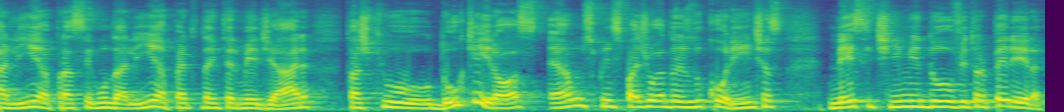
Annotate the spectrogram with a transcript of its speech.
a linha, para a segunda linha, perto da intermediária. Então acho que o Duqueiroz é um dos principais jogadores do Corinthians nesse time do Vitor Pereira.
